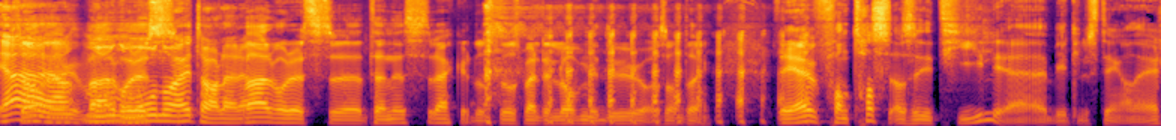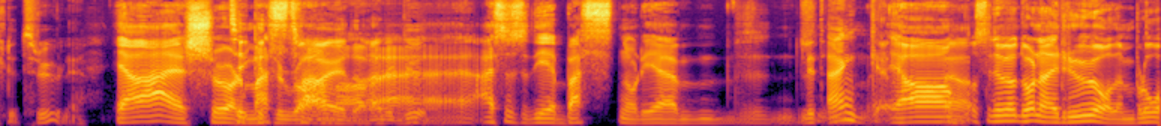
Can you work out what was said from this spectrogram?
Ja, ja, ja. hver Mono- våres- Hver vår tennisracket og stod og spilte Love Me Do og sånne ting. Det er jo fantastisk. Altså, de tidlige Beatles-tingene er helt utrolig. Ja, jeg er sjøl mest fan av. Jeg, jeg syns de er best når de er Litt enkel. Ja. Altså, du har den røde og den blå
